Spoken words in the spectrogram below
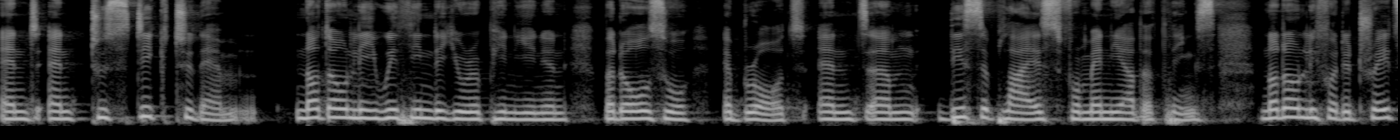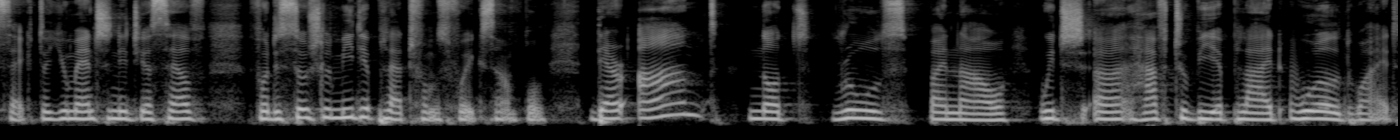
and, and to stick to them, not only within the European Union, but also abroad. And um, this applies for many other things, not only for the trade sector, you mentioned it yourself, for the social media platforms, for example. There aren't not rules by now which uh, have to be applied worldwide.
